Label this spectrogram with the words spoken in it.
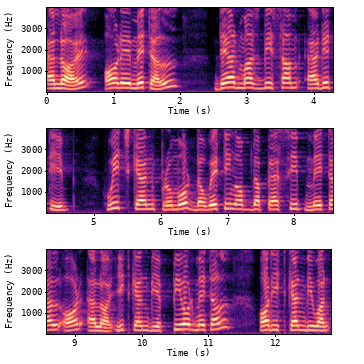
alloy or a metal there must be some additive which can promote the wetting of the passive metal or alloy. It can be a pure metal or it can be one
